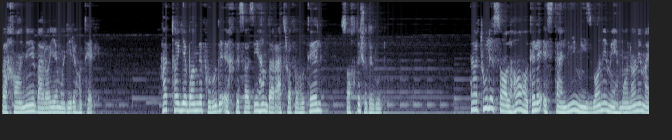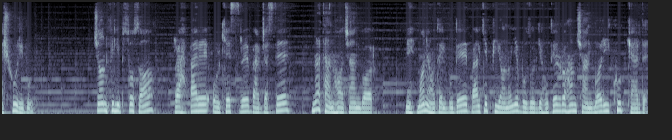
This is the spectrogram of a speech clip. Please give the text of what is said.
و خانه برای مدیر هتل. حتی یه باند فرود اختصاصی هم در اطراف هتل ساخته شده بود. در طول سالها هتل استنلی میزبان مهمانان مشهوری بود. جان فیلیپ سوسا رهبر ارکستر برجسته نه تنها چند بار مهمان هتل بوده بلکه پیانوی بزرگ هتل را هم چند باری کوک کرده.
